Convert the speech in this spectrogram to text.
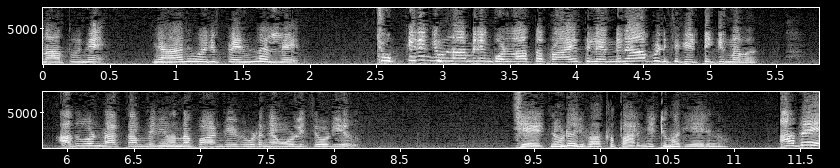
നാത്തൂനെ ഞാനും ഒരു പെണ്ണല്ലേ? ചുക്കിനും ചുണ്ണാമ്പിനും കൊള്ളാത്ത പ്രായത്തിൽ എന്തിനാ പിടിച്ച് കെട്ടിക്കുന്നത്? അതുകൊണ്ടാ കമ്പനി വന്ന പാണ്ഡ്യയുടെ കൂടെ ഞാൻ ഒളിച്ചോടിയത്. ചേട്ടനോട് ഒരു വാക്ക് പറഞ്ഞിട്ട് മതിയായിരുന്നു. അതെ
